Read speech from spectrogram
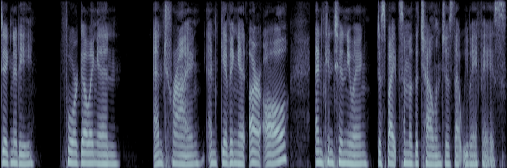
dignity for going in and trying and giving it our all and continuing despite some of the challenges that we may face.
